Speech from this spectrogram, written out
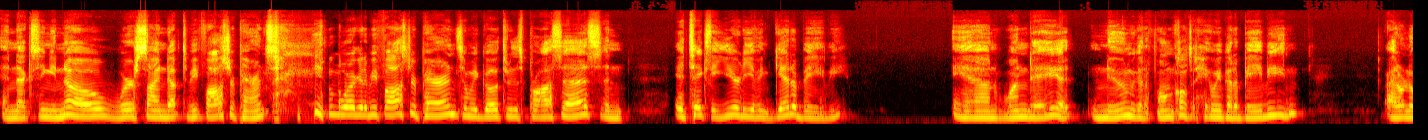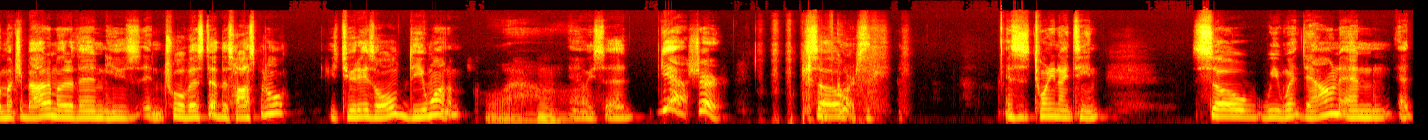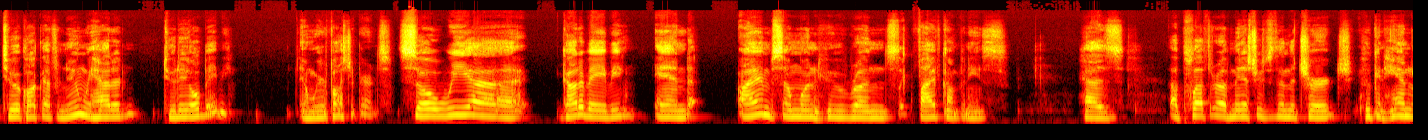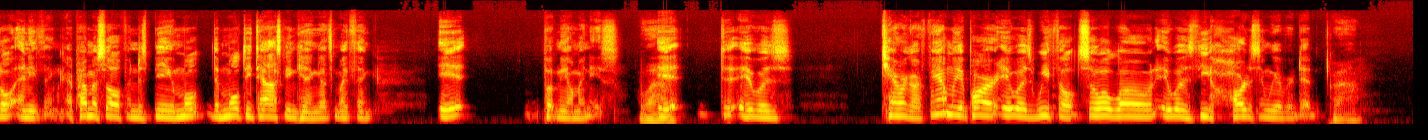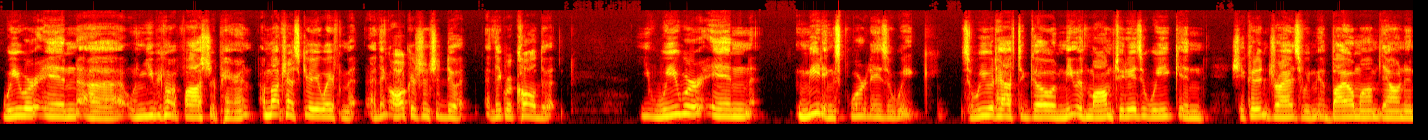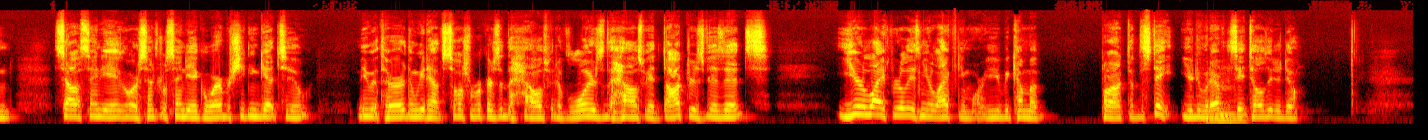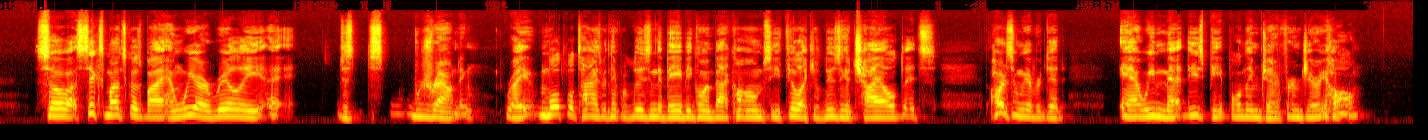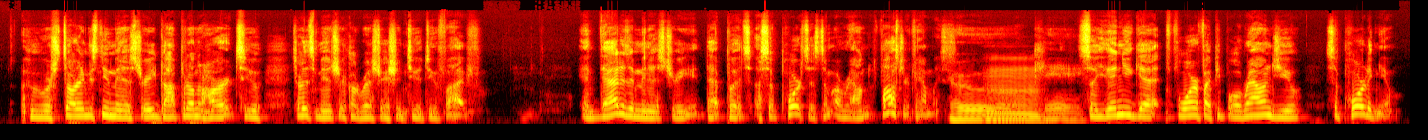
And next thing you know, we're signed up to be foster parents. we're going to be foster parents, and we go through this process. And it takes a year to even get a baby. And one day at noon, we got a phone call that, hey, we've got a baby. I don't know much about him other than he's in Chula Vista, this hospital. He's two days old. Do you want him? Wow. Hmm. And we said, yeah, sure. So Of course. this is 2019. So we went down, and at two o'clock that afternoon, we had a two day old baby, and we were foster parents. So we uh, got a baby, and I am someone who runs like five companies, has a plethora of ministries within the church who can handle anything. I pride myself in just being mul- the multitasking king. That's my thing. It put me on my knees. Wow. It it was tearing our family apart. It was we felt so alone. It was the hardest thing we ever did. wow. We were in uh, when you become a foster parent. I'm not trying to scare you away from it. I think all Christians should do it. I think we're called to it. We were in meetings four days a week, so we would have to go and meet with mom two days a week, and she couldn't drive, so we meet with bio mom down in South San Diego or Central San Diego, wherever she can get to. Meet with her. Then we'd have social workers at the house. We'd have lawyers at the house. We had doctors' visits. Your life really isn't your life anymore. You become a product of the state. You do whatever the state tells you to do. So about six months goes by, and we are really uh, just, just drowning. Right, multiple times we think we're losing the baby going back home, so you feel like you're losing a child. It's the hardest thing we ever did. And we met these people named Jennifer and Jerry Hall, who were starting this new ministry. God put on their heart to start this ministry called Restoration Two Two Five, and that is a ministry that puts a support system around foster families. Okay. So then you get four or five people around you supporting you.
